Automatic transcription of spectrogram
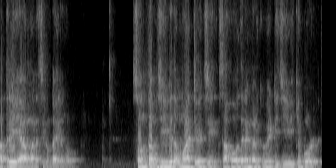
അത്രയേ ആ മനസ്സിലുണ്ടായിരുന്നുള്ളൂ. സ്വന്തം ജീവിതം മാറ്റിവെച്ച് സഹോദരങ്ങൾക്ക് വേണ്ടി ജീവിക്കുമ്പോൾ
